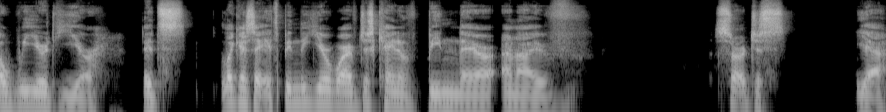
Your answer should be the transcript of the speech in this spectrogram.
a weird year. It's like I say, it's been the year where I've just kind of been there and I've sort of just yeah.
